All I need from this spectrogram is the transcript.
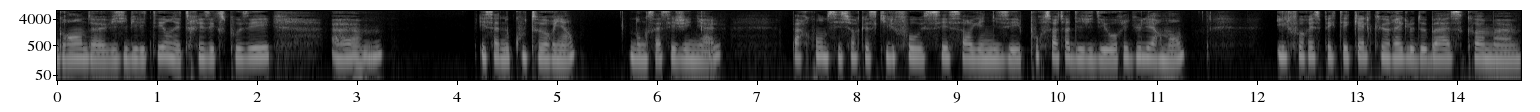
grande visibilité, on est très exposé euh, et ça ne coûte rien. Donc ça, c'est génial. Par contre, c'est sûr que ce qu'il faut, c'est s'organiser pour sortir des vidéos régulièrement. Il faut respecter quelques règles de base comme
